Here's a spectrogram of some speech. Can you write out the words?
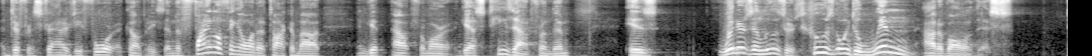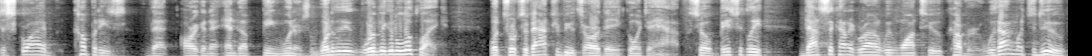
a different strategy for companies? And the final thing I want to talk about and get out from our guests, tease out from them, is winners and losers. Who's going to win out of all of this? Describe companies that are going to end up being winners. What are they, what are they going to look like? What sorts of attributes are they going to have? So basically, that's the kind of ground we want to cover. Without much ado,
